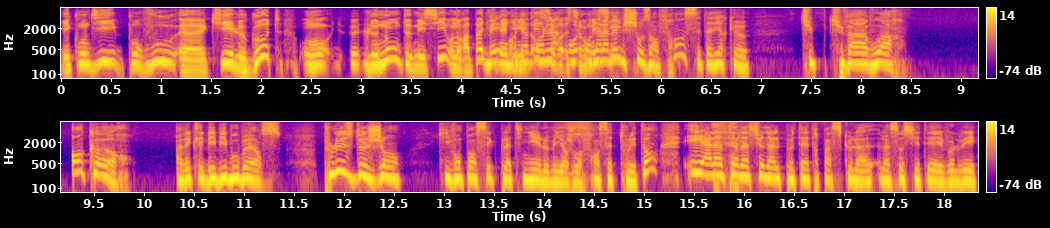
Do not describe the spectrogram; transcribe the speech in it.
et qu'on dit pour vous euh, qui est le GOAT, on- le nom de Messi, on n'aura pas d'unanimité on, sur, on- sur on a Messi. la même chose en France, c'est-à-dire que tu, tu vas avoir encore, avec les baby boomers, plus de gens qui vont penser que Platini est le meilleur joueur français de tous les temps, et à l'international peut-être parce que la, la société a évolué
